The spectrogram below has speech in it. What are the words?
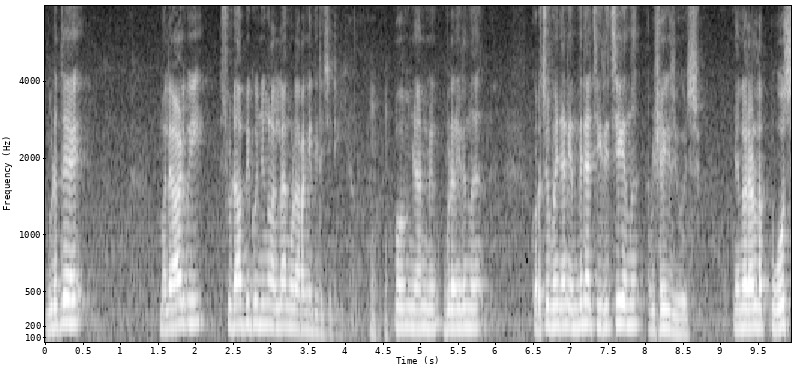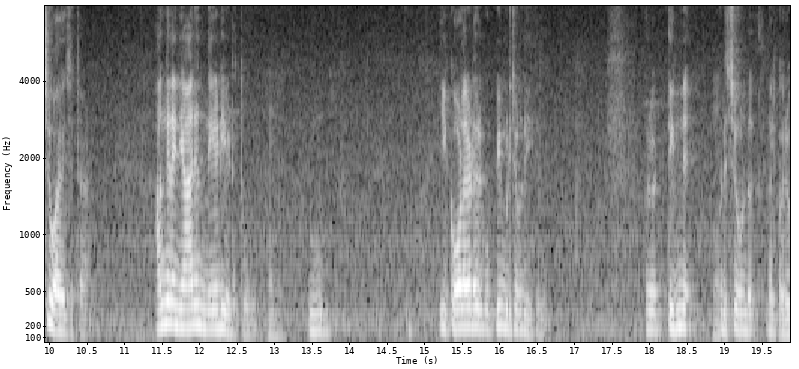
ഇവിടുത്തെ മലയാളി ശുഡാബി കുഞ്ഞുങ്ങളെല്ലാം കൂടെ ഇറങ്ങി തിരിച്ചിരിക്കുകയാണ്. അപ്പം ഞാൻ ഇവിടെ ഇരുന്ന് കുറച്ച് മുമ്പ് ഞാൻ എന്തിനാ ചിരിച്ചതെന്ന് അഭിഷേക് ചോദിച്ചു. ഞാൻ ഒരാളുടെ പോസ്റ്റ് വായിച്ചിട്ടാണ്. അങ്ങനെ ഞാനും നേടിയെടുത്തു ഈ കോളയുടെ ഒരു കുപ്പിയും പിടിച്ചുകൊണ്ടിരിക്കുന്നു ഒരു ടിന്ന് പിടിച്ചുകൊണ്ട് ഒരു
